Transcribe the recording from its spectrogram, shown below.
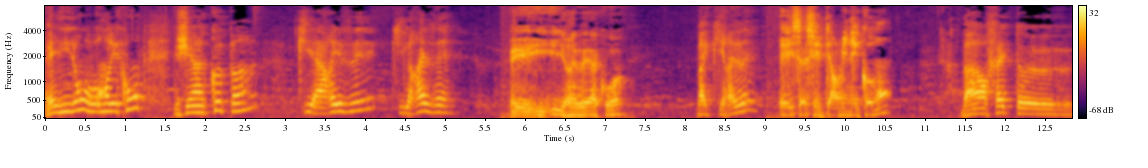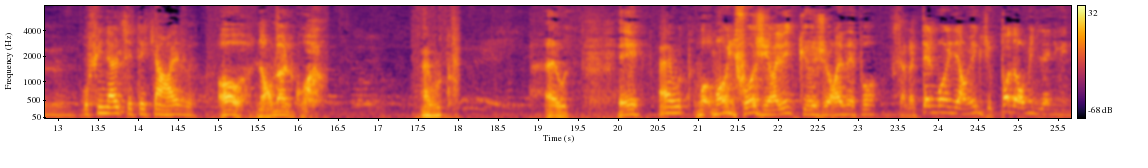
Et dis donc, vous vous rendez compte J'ai un copain qui a rêvé qu'il rêvait. Et il rêvait à quoi? Bah, qui rêvait. Et ça s'est terminé comment? Bah, en fait, euh, au final, c'était qu'un rêve. Oh, normal quoi. À vous. Ah, oui. Et Ah, autre. moi, une fois, j'ai rêvé que je rêvais pas. Ça m'a tellement énervé que j'ai pas dormi de la nuit.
